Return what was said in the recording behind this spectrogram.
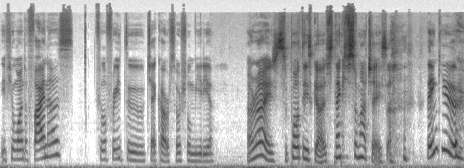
if you want to find us, feel free to check our social media. All right, support these guys. Thank you so much, Asa. Thank you.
